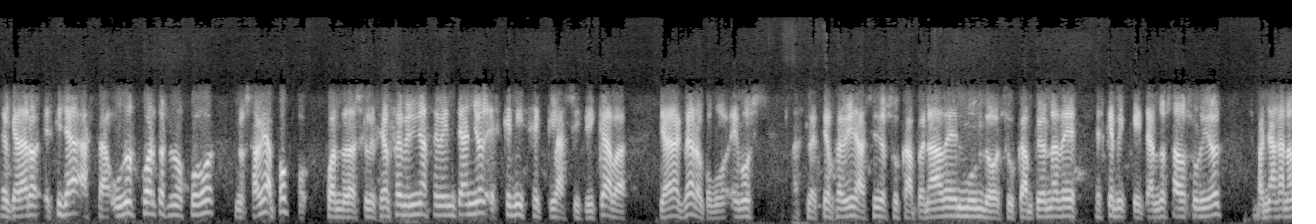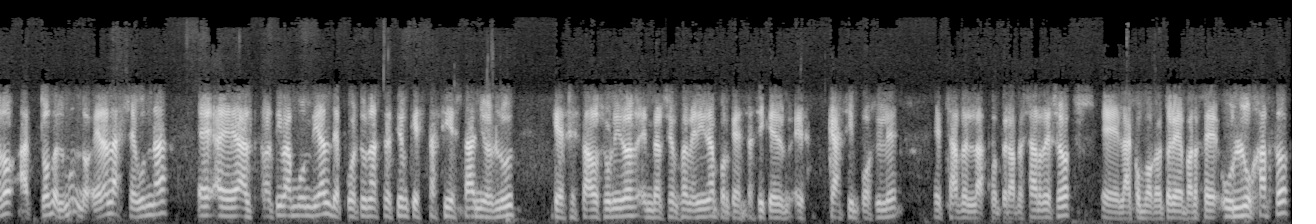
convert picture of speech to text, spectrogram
el quedar, es que ya hasta unos cuartos en los Juegos nos sabe a poco, cuando la selección femenina hace 20 años es que ni se clasificaba, y ahora claro, como hemos, la selección femenina ha sido subcampeona del mundo, subcampeona de, es que quitando Estados Unidos, España ha ganado a todo el mundo, era la segunda eh, eh, alternativa mundial después de una selección que está sí está años luz, que es Estados Unidos en versión femenina, porque es así que es casi imposible echarle el lazo. Pero a pesar de eso, eh, la convocatoria me parece un lujazo,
